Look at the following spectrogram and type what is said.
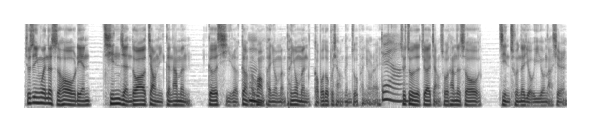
就是因为那时候连亲人都要叫你跟他们割席了，更何况嗯朋友们，朋友们搞不好都不想跟你做朋友来。对啊，所以作者就在讲说他那时候仅存的友谊有哪些人。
